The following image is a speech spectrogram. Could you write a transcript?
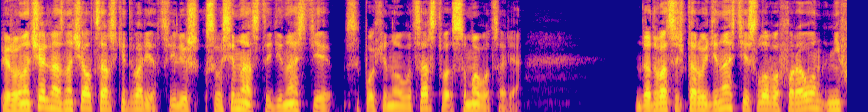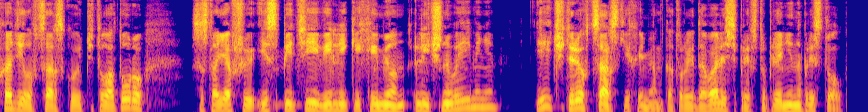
первоначально означал царский дворец, и лишь с 18-й династии, с эпохи Нового царства, самого царя. До 22-й династии слово «фараон» не входило в царскую титулатуру, состоявшую из пяти великих имен личного имени и четырех царских имен, которые давались при вступлении на престол.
